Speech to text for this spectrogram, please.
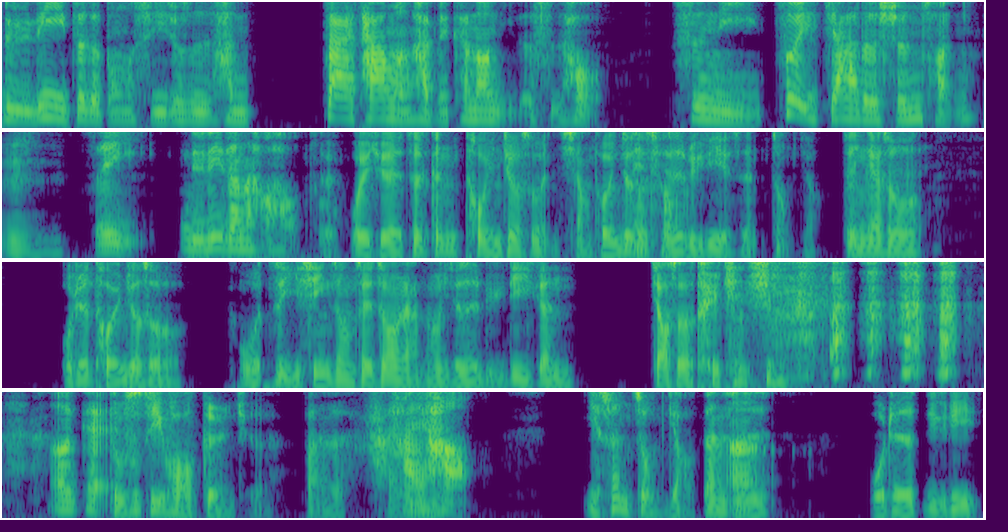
履历这个东西，就是很在他们还没看到你的时候，是你最佳的宣传，嗯，所以履历真的好好做对。，我也觉得这跟投研究所很像，投研究所其实履历也是很重要。就应该说我觉得投研究所我自己心中最重要的两个东西就是履历跟教授的推荐信。OK，读书计划，我个人觉得反而还还，好，也算重要，但是嗯我觉得履历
